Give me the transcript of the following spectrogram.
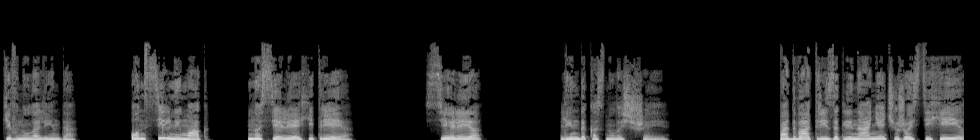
кивнула Линда. Он сильный маг, но Селия хитрее. Селия? Линда коснулась шеи. По два-три заклинания чужой стихии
